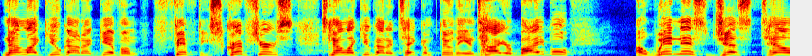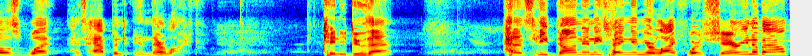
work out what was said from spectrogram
Not like you got to give them 50 scriptures. It's not like you got to take them through the entire Bible. A witness just tells what has happened in their life. Can you do that? Has he done anything in your life worth sharing about?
